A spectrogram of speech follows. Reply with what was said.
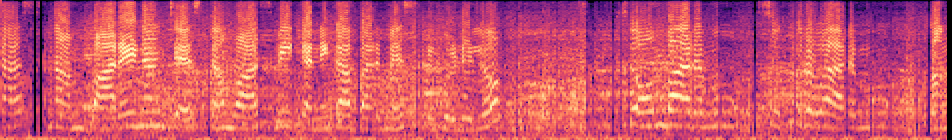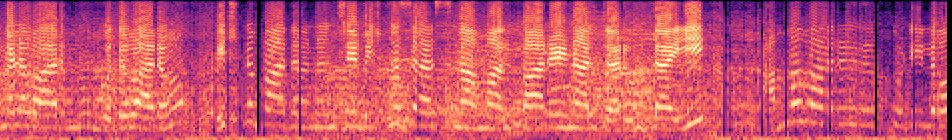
శాస్త్రం పారాయణం చేస్తాం వాసవి కనికా పరమేశ్వర గుడిలో. సోమవారము శుక్రవారము మంగళవారము బుధవారం విష్ణుపాదం నుంచి విష్ణు సహస్రనామాలు పారాయణాలు జరుగుతాయి. అమ్మవారి గుడిలో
